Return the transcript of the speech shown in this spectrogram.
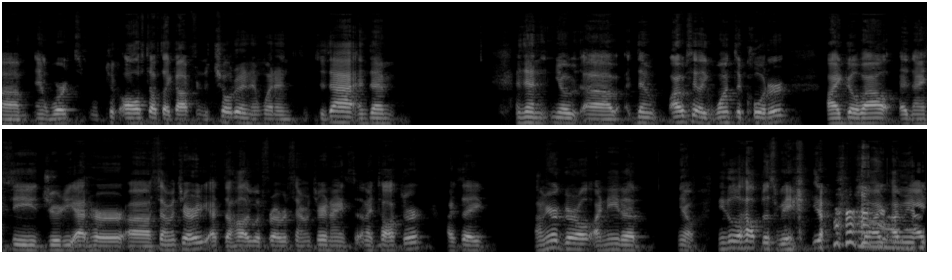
um, and worked took all the stuff that I got from the children and went into that, and then and then you know uh, then I would say like once a quarter I go out and I see Judy at her uh, cemetery at the Hollywood Forever Cemetery, and I and I talk to her. I say, "I'm your girl. I need a you know need a little help this week." You know, so I, I mean, I,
